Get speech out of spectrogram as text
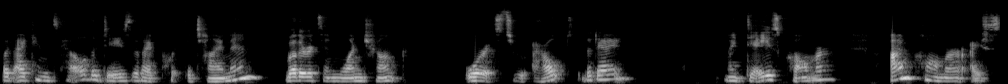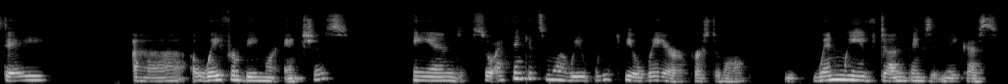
But I can tell the days that I put the time in, whether it's in one chunk or it's throughout the day, my day is calmer. I'm calmer. I stay uh, away from being more anxious. And so I think it's more, we, we have to be aware, first of all, when we've done things that make us,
